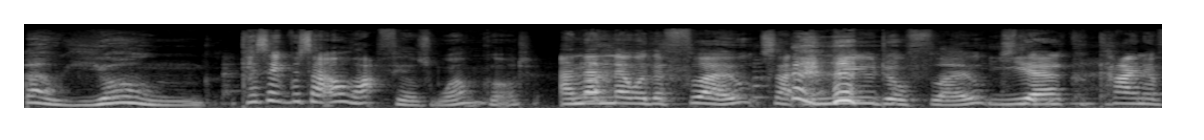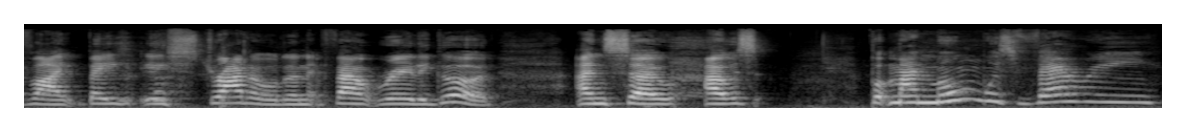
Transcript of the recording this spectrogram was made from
Oh, young. Because it was like, oh, that feels well good. And then there were the floats, like the noodle floats, Yeah. that you could kind of like basically straddled and it felt really good. And so I was, but my mum was very,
